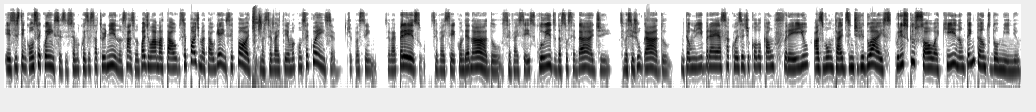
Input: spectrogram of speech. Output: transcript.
Existem consequências, isso é uma coisa saturnina, sabe? Você não pode ir lá matar, você pode matar alguém, você pode, mas você vai ter uma consequência. Tipo assim, você vai preso, você vai ser condenado, você vai ser excluído da sociedade, você vai ser julgado. Então, Libra é essa coisa de colocar um freio às vontades individuais. Por isso que o Sol aqui não tem tanto domínio.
